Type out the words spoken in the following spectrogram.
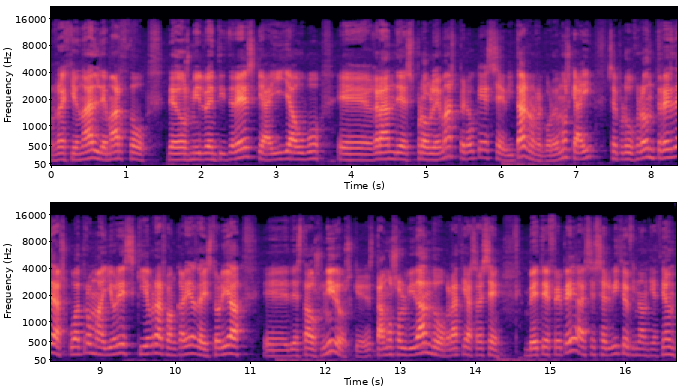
regional de marzo de 2023, que ahí ya hubo grandes problemas, pero que se evitaron. Recordemos que ahí se produjeron tres de las cuatro mayores quiebras bancarias de la historia de Estados Unidos, que estamos olvidando gracias a ese BTFP, a ese servicio de financiación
